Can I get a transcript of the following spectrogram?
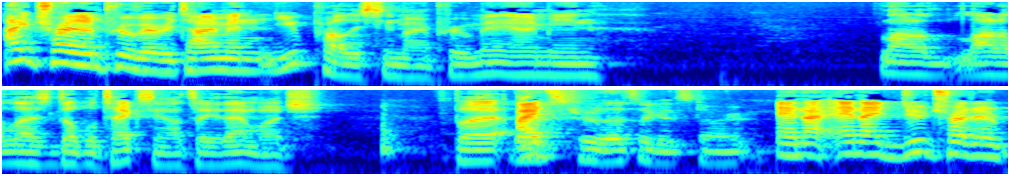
I try to improve every time, and you've probably seen my improvement. I mean, a lot of lot of less double texting. I'll tell you that much. But I That's true. That's a good start. and I and I do try to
